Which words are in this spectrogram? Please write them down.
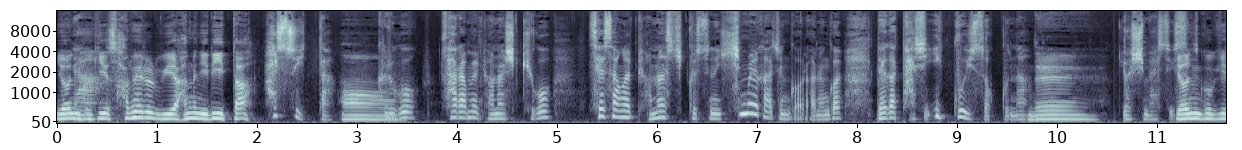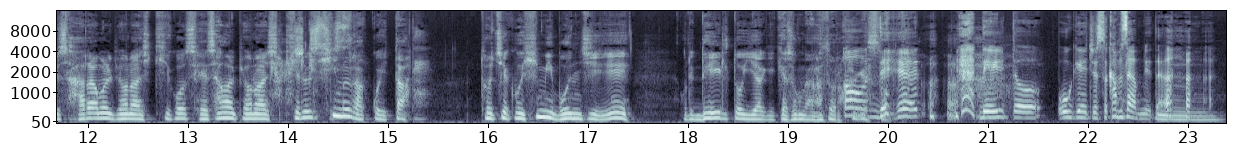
연극이 야, 사회를 위해 하는 일이 있다. 할 수 있다. 어. 그리고 사람을 변화시키고 세상을 변화시킬 수 있는 힘을 가진 거라는 걸 내가 다시 잊고 있었구나. 네. 열심히 할 수 있어. 연극이 사람을 변화시키고 세상을 변화시킬 힘을 갖고 있다. 네. 도대체 그 힘이 뭔지 우리 내일 또 이야기 계속 나누도록 어, 하겠습니다. 네. 내일 또 오게 해줘서 감사합니다. 음,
